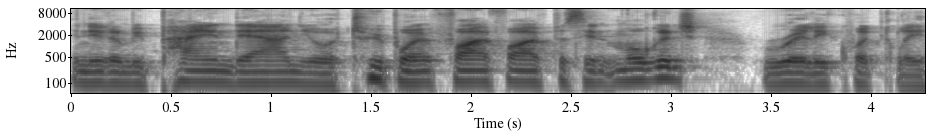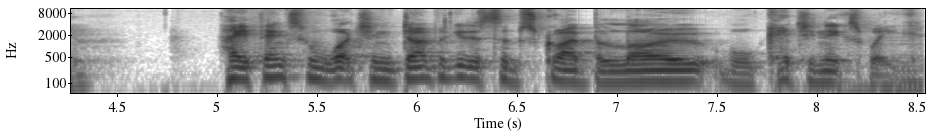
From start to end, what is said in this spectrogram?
then you're going to be paying down your 2.55% mortgage really quickly. Hey, thanks for watching. Don't forget to subscribe below. We'll catch you next week.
